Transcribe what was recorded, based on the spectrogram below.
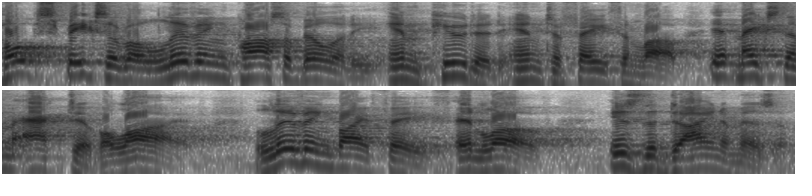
Hope speaks of a living possibility imputed into faith and love. It makes them active, alive. Living by faith and love is the dynamism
